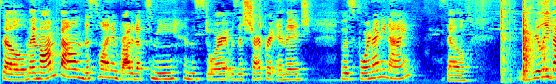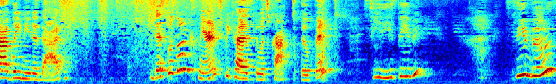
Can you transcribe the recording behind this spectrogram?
So my mom found this one and brought it up to me in the store. It was a sharper image. It was $4.99. So really badly needed that. This was on clearance because it was cracked open. See these, baby? See those?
